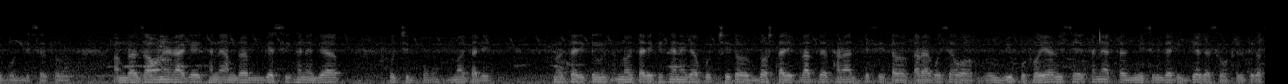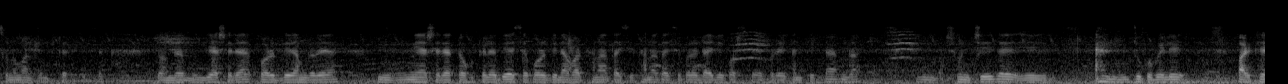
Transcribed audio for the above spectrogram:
রিপোর্ট দিছে, তো আমরা যাওয়ানোর আগে এখানে আমরা গেছি, এখানে গিয়ে পড়ছি নয় তারিখ, নয় তারিখে, নয় তারিখ এখানে গিয়ে পড়ছি তো দশ তারিখ রাত্রে থানার গেছি, তো তারা কইছে রিপোর্ট হয়ে রয়েছে এখানে, একটা মিসিং তারিখ দিয়ে গেছে, হোটেল থেকে সোনমান হোমস্টে থেকে। তো আমরা গিয়ে সেটা পরের দিন আমরা নিয়ে সেটা একটা হোটেলে দিয়েছে, পরের দিন আবার থানা তাইছি থানা তাইছি পরে ডায়েরি করছে এরপরে এখান থেকে আমরা শুনছি যে এই জুকোবেলি পার্কে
